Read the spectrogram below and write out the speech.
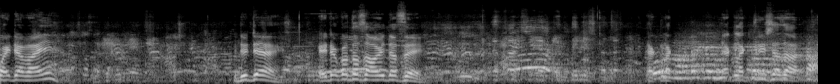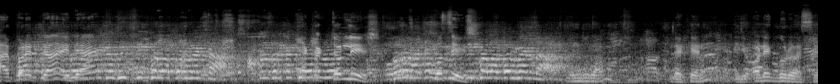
কয়টা ভাই? দুইটা। এটা কত চাওয়া হইতাছে? এক লাখ এক লাখ তিরিশ হাজার। আর পরেরটা, এটা? এক লাখ চল্লিশ। পঁচিশ। বন্ধুরা, দেখেন, এই যে অনেক গরু আছে।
